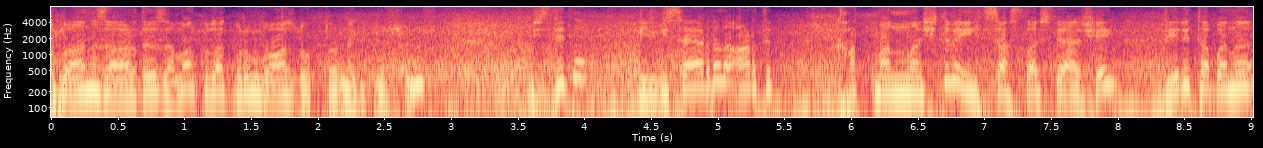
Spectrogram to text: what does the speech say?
kulağınız ağrıdığı zaman kulak burun boğaz doktoruna gidiyorsunuz. Bizde de bilgisayarda da artık katmanlaştı ve ihtisaslaştı her şey. Veri tabanı,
